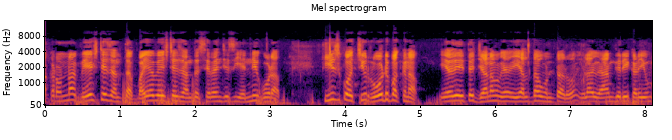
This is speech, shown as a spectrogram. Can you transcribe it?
అక్కడ ఉన్న వేస్టేజ్ అంతా బయో వేస్టేజ్ అంతా సిరంజెస్ ఇవన్నీ కూడా తీసుకొచ్చి రోడ్డు పక్కన ఏదైతే జనం వెళ్తూ ఉంటారో ఇలా వ్యామగిరి కడియం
